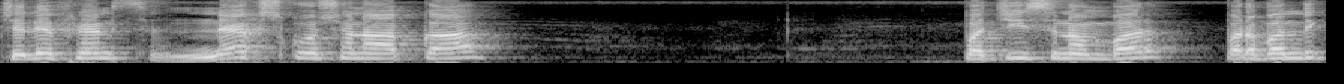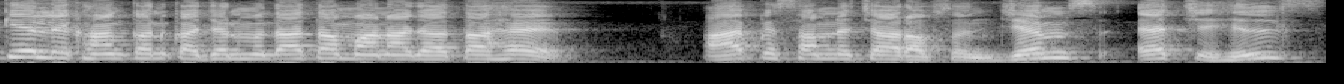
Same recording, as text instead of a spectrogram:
चलिए फ्रेंड्स नेक्स्ट क्वेश्चन आपका। पच्चीस नंबर, प्रबंधकीय लेखांकन का जन्मदाता माना जाता है। आपके सामने चार option James H Hills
